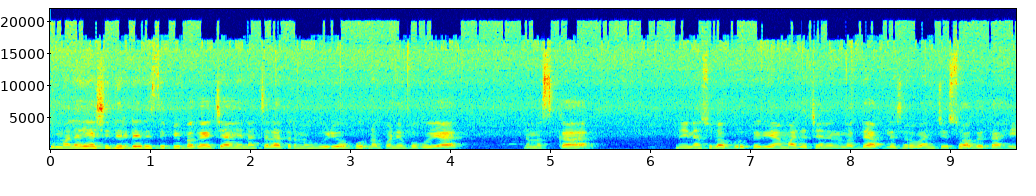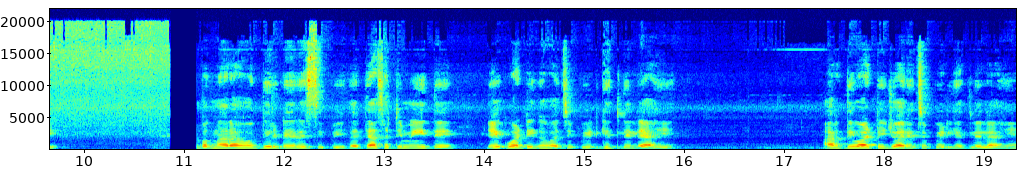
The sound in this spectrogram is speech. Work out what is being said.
तुम्हाला ही अशी धिरडे रेसिपी बघायची आहे ना चला तर मग व्हिडिओ पूर्णपणे बघूयात. नमस्कार. नैना सोलापूरकर या माझ्या चॅनलमध्ये आपले सर्वांचे स्वागत आहे. बघणार आहोत धिरडे रेसिपी तर त्यासाठी मी इथे एक वाटी गव्हाचे पीठ घेतलेले आहे. अर्धी वाटी ज्वारीचं पीठ घेतलेलं आहे.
